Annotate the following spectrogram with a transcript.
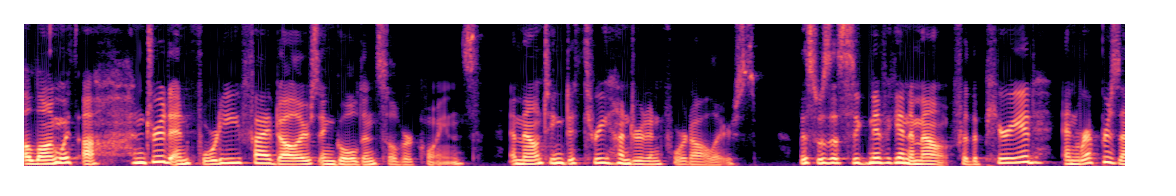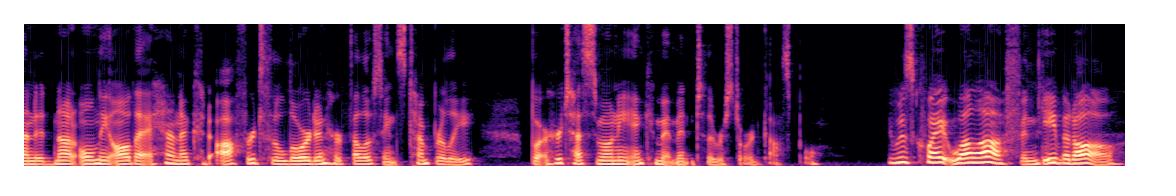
along with $145 in gold and silver coins, amounting to $304. This was a significant amount for the period and represented not only all that Hannah could offer to the Lord and her fellow saints temporally, but her testimony and commitment to the restored gospel. He was quite well off and gave it all.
